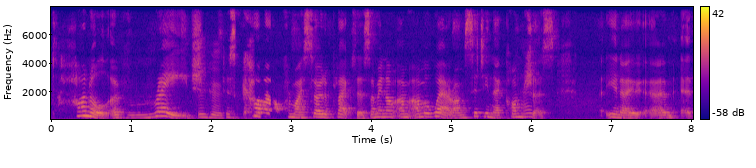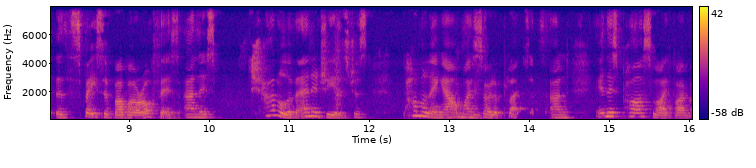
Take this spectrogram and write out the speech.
tunnel of rage Mm-hmm. just come out from my solar plexus. I mean, I'm, I'm, I'm aware, I'm sitting there conscious you know, um, at the space above our office, and this channel of energy is just pummeling out my solar plexus. And in this past life, I'm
